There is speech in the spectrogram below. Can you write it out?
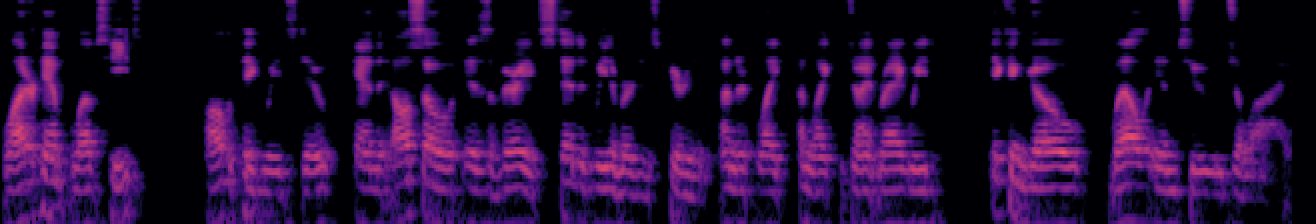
Water hemp loves heat. All the pigweeds do, and it also is a very extended weed emergence period. Under like unlike the giant ragweed, it can go well into July.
